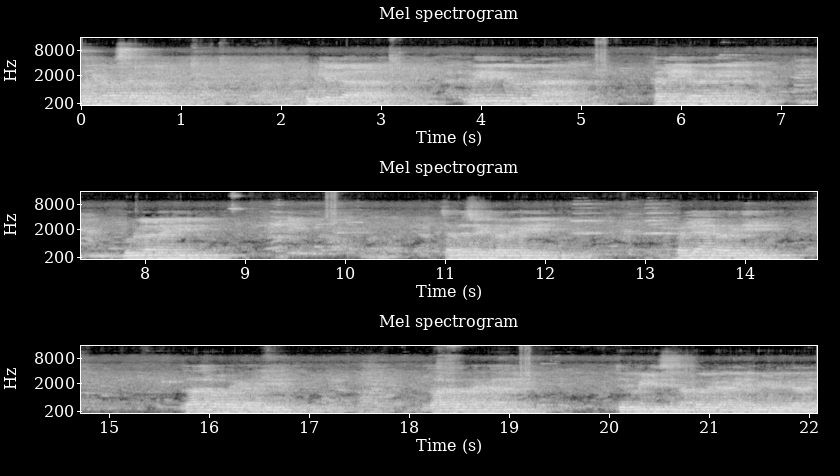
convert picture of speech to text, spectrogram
నమస్కారం. ముఖ్యంగా వేదిక ఉన్న ఖలీల్ గారికి మురళన్నకి చంద్రశేఖర్ అన్నకి కళ్యాణ్ గారికి రాజబాబాయ్ గారికి రాజవన్న కానీ జెడ్పీటీసీ మెంబర్లు కానీ ఎంపీటీలు కానీ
